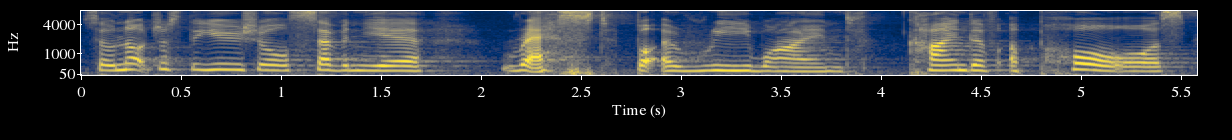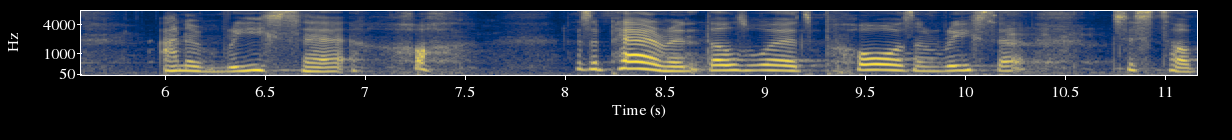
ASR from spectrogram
So, not just the usual seven year rest, but a rewind, kind of a pause and a reset. Oh, as a parent, those words, pause and reset, just are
